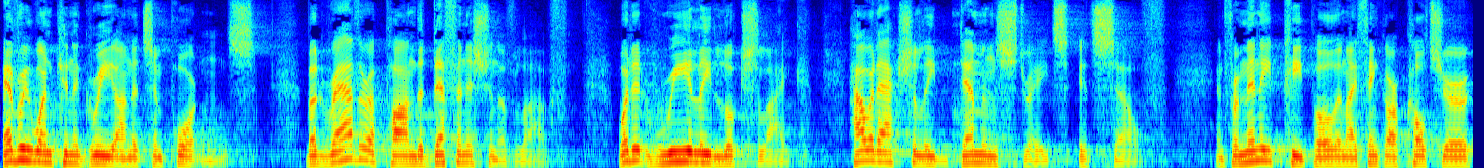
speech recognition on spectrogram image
Everyone can agree on its importance, but rather upon the definition of love, what it really looks like, how it actually demonstrates itself. And for many people, and I think our culture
